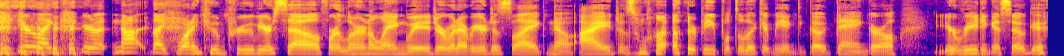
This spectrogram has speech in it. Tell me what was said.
You're like you're not like wanting to improve yourself or learn a language or whatever. You're just like, no, I just want other people to look at me and go, "Dang, girl, your reading is so good."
